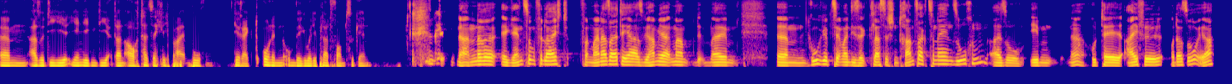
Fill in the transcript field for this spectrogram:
Ähm, also diejenigen, die dann auch tatsächlich bei einem buchen, direkt, ohne den Umweg über die Plattform zu gehen. Okay. Eine andere Ergänzung vielleicht von meiner Seite her. Also wir haben ja immer bei ähm, Google gibt's ja immer diese klassischen transaktionellen Suchen, also eben ne, Hotel Eifel oder so, ja,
